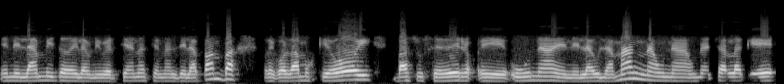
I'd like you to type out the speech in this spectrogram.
en el ámbito de la Universidad Nacional de La Pampa. Recordamos que hoy va a suceder una en el aula magna, una, una charla que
